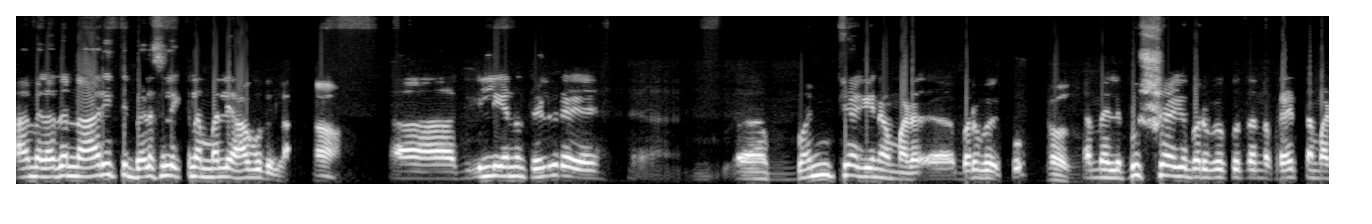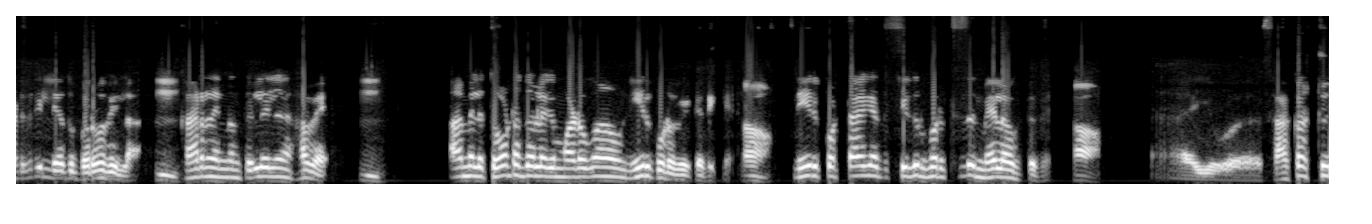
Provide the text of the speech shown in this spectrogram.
ಆಮೇಲೆ ಅದನ್ನ ಆ ರೀತಿ ಬೆಳೆಸಲಿಕ್ಕೆ ನಮ್ಮಲ್ಲಿ ಆಗುದಿಲ್ಲ. ಇಲ್ಲಿ ಏನಂತ ಹೇಳಿದ್ರೆ ಬಂಚಾಗಿ ನಾವು ಮಾಡ ಬರಬೇಕು. ಆಮೇಲೆ ಬುಷ್ ಆಗಿ ಬರಬೇಕು ಅಂತ ಪ್ರಯತ್ನ ಮಾಡಿದ್ರೆ ಇಲ್ಲಿ ಅದು ಬರೋದಿಲ್ಲ. ಕಾರಣ ಏನಂತ ಹೇಳಿ ಹವೆ. ಆಮೇಲೆ ತೋಟದೊಳಗೆ ಮಾಡುವಾಗ ನಾವು ನೀರು ಕೊಡಬೇಕು ಅದಕ್ಕೆ. ನೀರು ಕೊಟ್ಟಾಗ ಅದು ಚಿಗುರು ಬರ್ತದೆ ಮೇಲೆ ಹೋಗ್ತದೆ. ಸಾಕಷ್ಟು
